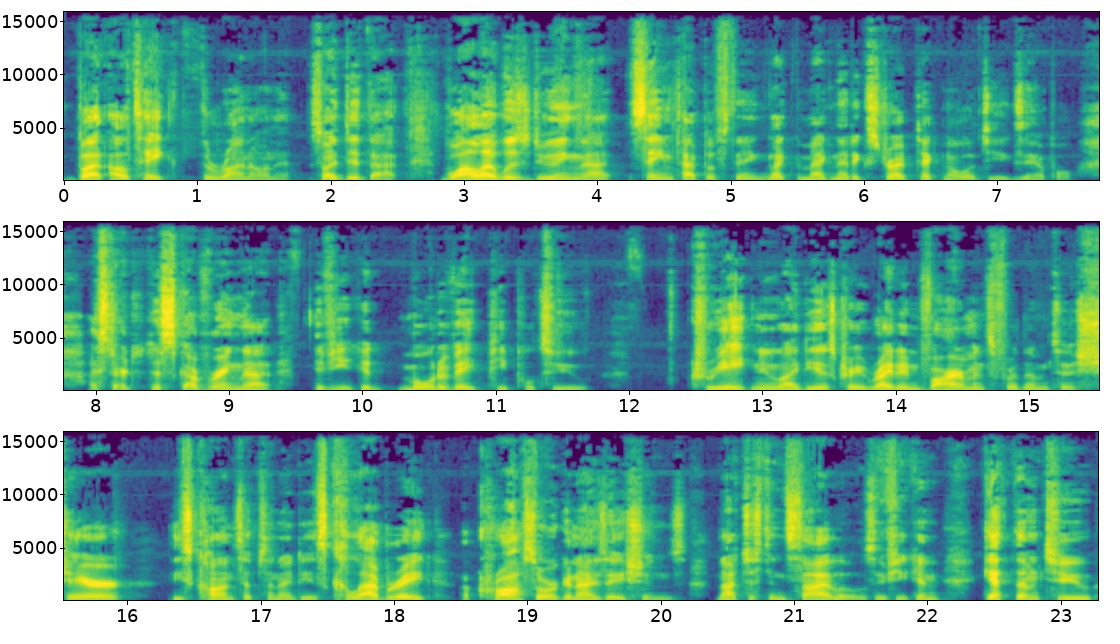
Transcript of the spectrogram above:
but I'll take the run on it. So I did that. While I was doing that same type of thing, like the magnetic stripe technology example, I started discovering that if you could motivate people to create new ideas, create right environments for them to share these concepts and ideas, collaborate across organizations, not just in silos. If you can get them to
